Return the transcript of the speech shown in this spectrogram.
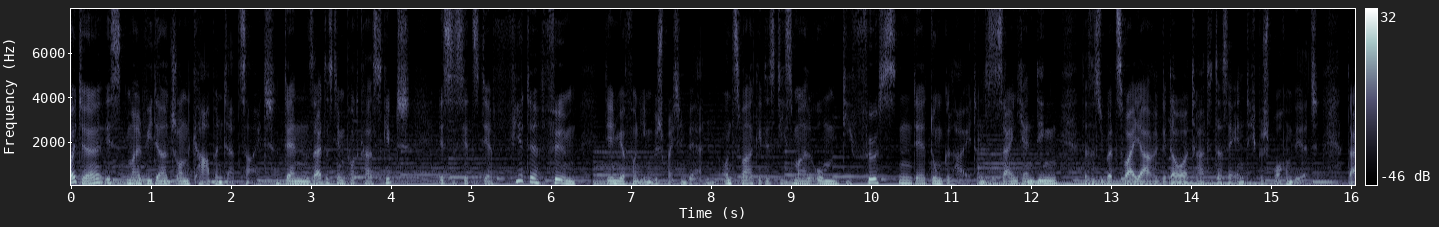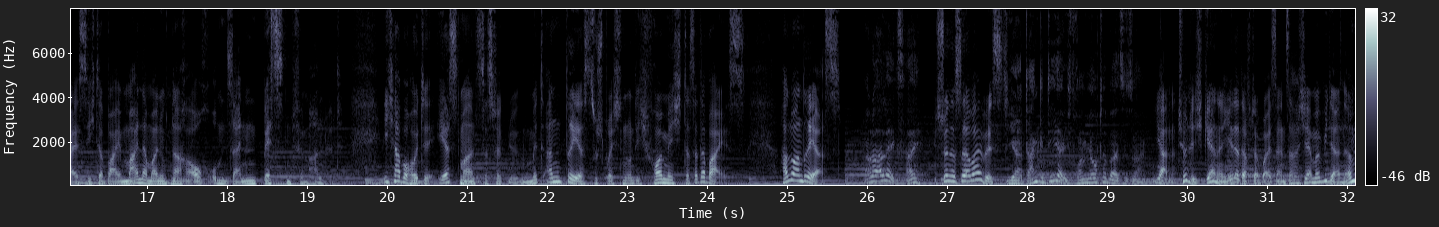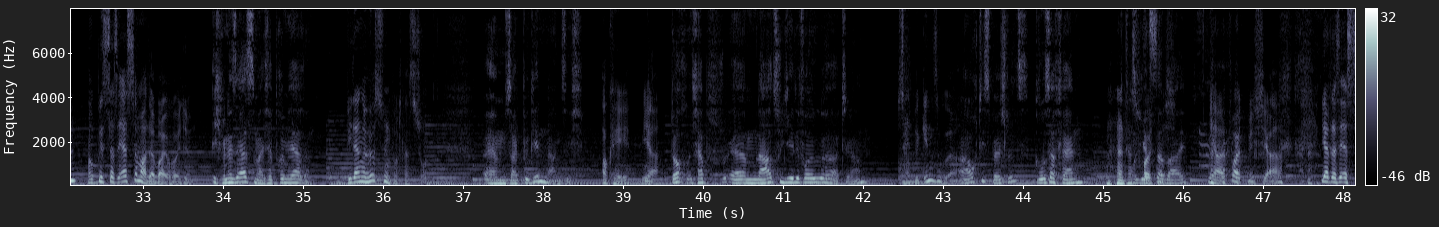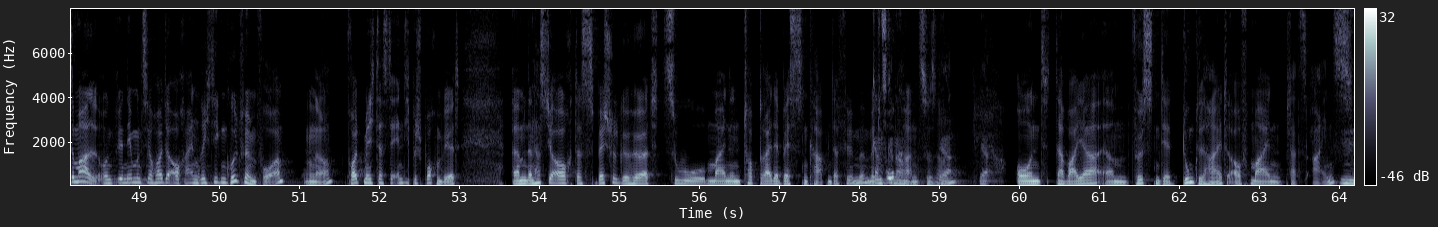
Heute ist mal wieder John Carpenter Zeit, denn seit es den Podcast gibt, ist es jetzt der vierte Film, den wir von ihm besprechen werden. Und zwar geht es diesmal um Die Fürsten der Dunkelheit. Und es ist eigentlich ein Ding, dass es über zwei Jahre gedauert hat, dass er endlich besprochen wird, da es sich dabei meiner Meinung nach auch um seinen besten Film handelt. Ich habe heute erstmals das Vergnügen, mit Andreas zu sprechen und ich freue mich, dass er dabei ist. Hallo Andreas. Hallo Alex, hi. Schön, dass du dabei bist. Ja, danke dir. Ich freue mich auch dabei zu sein. Ja, natürlich, gerne. Jeder darf dabei sein, sage ich ja immer wieder, ne? Du bist das erste Mal dabei heute. Ich bin das erste Mal, ich habe Premiere. Wie lange hörst du den Podcast schon? Ähm, seit Beginn an sich. Okay, ja. Doch, ich habe ähm, nahezu jede Folge gehört, ja. Seit Beginn sogar. Auch die Specials. Großer Fan. Das Und freut jetzt mich. dabei. Ja, freut mich, ja. Ja, das erste Mal. Und wir nehmen uns ja heute auch einen richtigen Kultfilm vor. Na, freut mich, dass der endlich besprochen wird. Ähm, dann hast du ja auch das Special gehört zu meinen Top 3 der besten Carpenter-Filme mit Ganz genau. Okan zusammen. Ja, ja. Und da war ja ähm, Fürsten der Dunkelheit auf meinen Platz eins.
